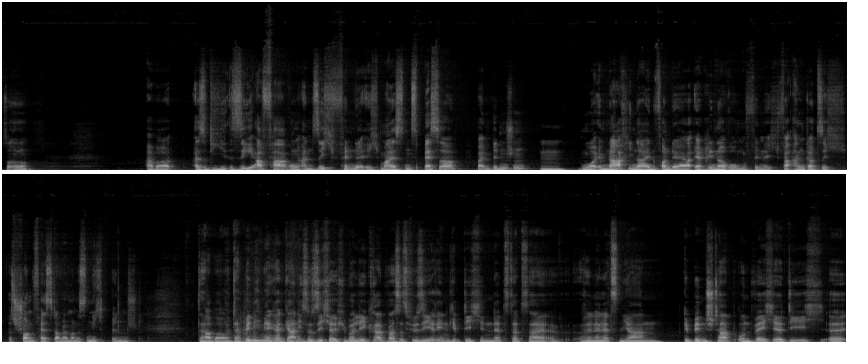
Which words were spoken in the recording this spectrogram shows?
So. Aber also die Seherfahrung an sich finde ich meistens besser beim Bingen. Mhm. Nur im Nachhinein von der Erinnerung, finde ich, verankert sich es schon fester, wenn man es nicht binscht. Da, Aber da bin ich mir gerade gar nicht so sicher. Ich überlege gerade, was es für Serien gibt, die ich in letzter Zeit oder in den letzten Jahren gebinged habe und welche, die ich äh,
